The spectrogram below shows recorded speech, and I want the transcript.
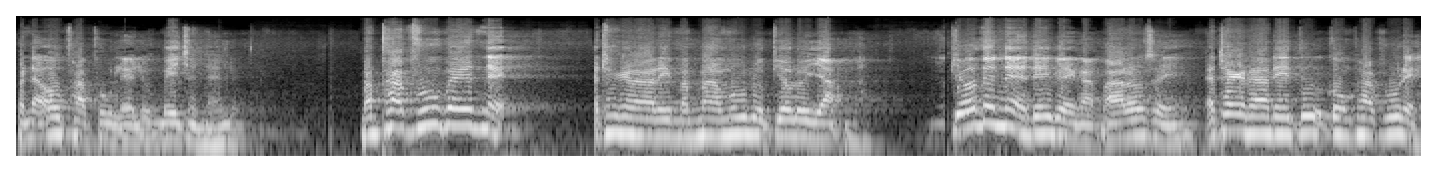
ဘယ်နှအုပ်ဖတ်ဖူးလဲလို့မေးချင်တယ်လို့မဖတ်ဖူးပဲနဲ့အထက်ကရာတွေမမှန်ဘူးလို့ပြောလို့ရမှာပြောတဲ့အဓိပ္ပာယ်ကဘာလို့ဆိုရင်အထက်ကရာတွေသူအကုန်ဖတ်ဖူးတယ်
